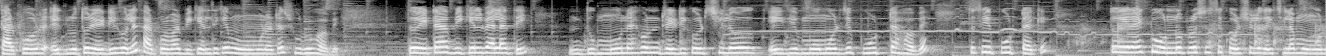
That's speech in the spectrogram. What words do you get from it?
তারপর এগুলো তো রেডি হলে তারপর আবার বিকেল থেকে মোমো মোড়াটা শুরু হবে। তো এটা বিকেল বেলাতেই। দু- মুন এখন রেডি করছিল এই যে মোমোর যে পুরটা হবে, তো সেই পুরটাকে তো এরা একটু অন্য প্রসেসে করছিল, দেখছিলাম মোমোর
